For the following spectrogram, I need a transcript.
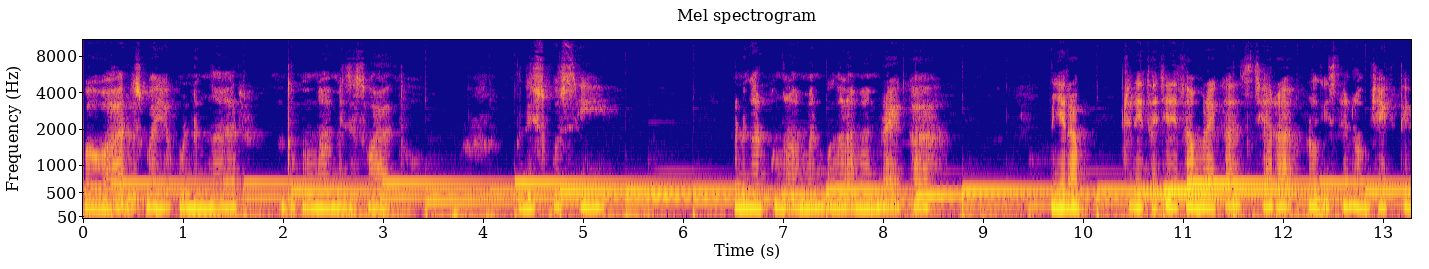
bahwa harus banyak mendengar untuk memahami sesuatu berdiskusi mendengar pengalaman-pengalaman mereka menyerap cerita-cerita mereka secara logis dan objektif.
